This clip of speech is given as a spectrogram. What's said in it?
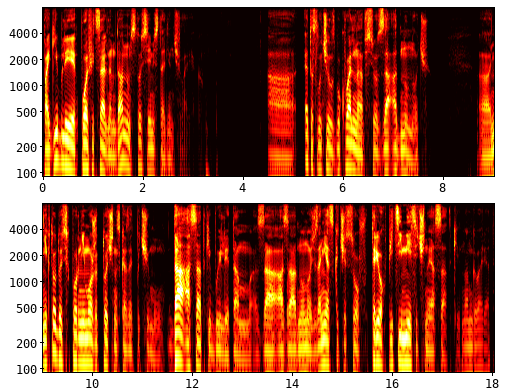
Погибли, по официальным данным, 171 человек. А, Это случилось буквально все за одну ночь. А, Никто до сих пор не может точно сказать, почему. Да, осадки были там за, а за одну ночь, за несколько часов. Трех-пятимесячные осадки, нам говорят.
